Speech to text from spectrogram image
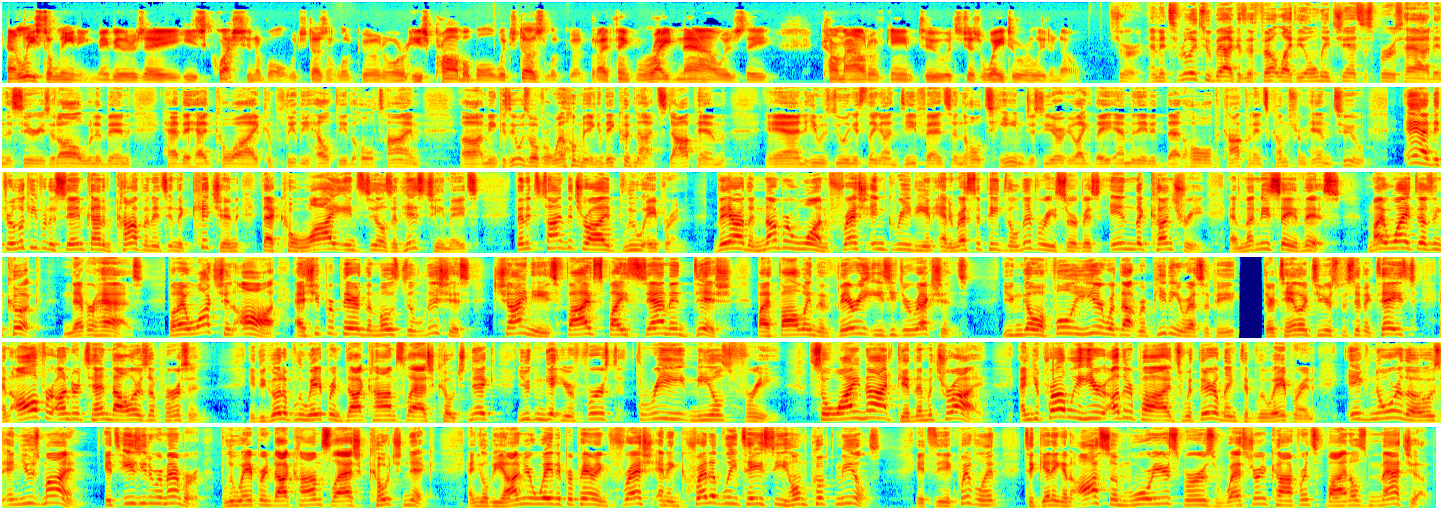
at least a leaning. Maybe there's a he's questionable, which doesn't look good, or he's probable, which does look good. But I think right now, as they come out of game two, it's just way too early to know. Sure. And it's really too bad because it felt like the only chance the Spurs had in the series at all would have been had they had Kawhi completely healthy the whole time. Uh, I mean, because it was overwhelming and they could not stop him. And he was doing his thing on defense, and the whole team just, you're, you're like, they emanated that whole, the confidence comes from him too. And if you're looking for the same kind of confidence in the kitchen that Kawhi instills in his teammates, then it's time to try Blue Apron. They are the number one fresh ingredient and recipe delivery service in the country. And let me say this my wife doesn't cook, never has. But I watched in awe as she prepared the most delicious Chinese five spice salmon dish by following the very easy directions. You can go a full year without repeating a recipe. They're tailored to your specific taste and all for under $10 a person. If you go to blueapron.com slash Coach Nick, you can get your first three meals free. So why not give them a try? And you probably hear other pods with their link to Blue Apron. Ignore those and use mine. It's easy to remember. BlueApron.com slash Coach Nick. And you'll be on your way to preparing fresh and incredibly tasty home cooked meals. It's the equivalent to getting an awesome Warrior Spurs Western Conference Finals matchup.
